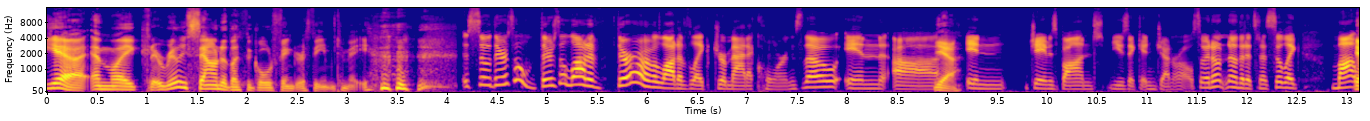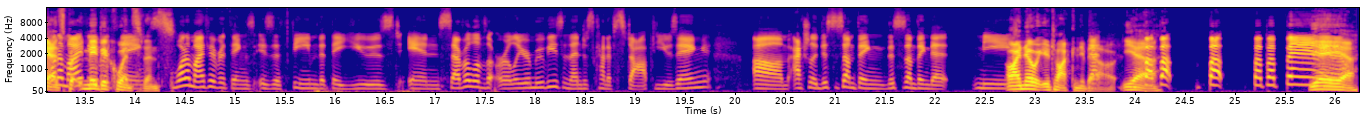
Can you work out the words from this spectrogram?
Yeah, and like it really sounded like the Goldfinger theme to me. so there's a there's a lot of there are a lot of like dramatic horns though in uh Yeah. in James Bond music in general. So I don't know that it's not so like my Yeah, one it's of my maybe a favorite coincidence. Things, one of my favorite things is a theme that they used in several of the earlier movies and then just kind of stopped using. Um actually this is something this is something that me oh, I know what you're talking that about. Yeah. bop, bop, bop. Yeah, yeah, yeah.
